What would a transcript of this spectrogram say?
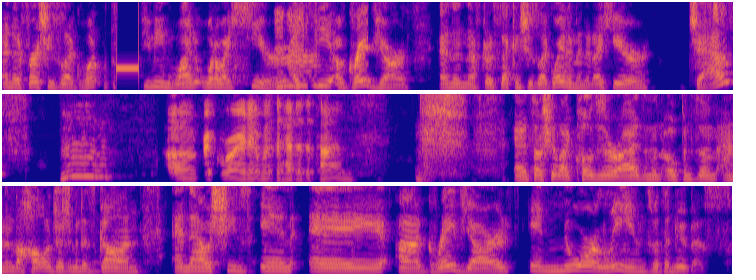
And at first she's like what, what the f- do you mean? Why do, what do i hear? I Mhm. see a graveyard. And then after a second she's like wait a minute i hear jazz? Mm. Uh, Rick Riordan was ahead of the times. and so she like closes her eyes and then opens them and then the hollow judgment is gone and now she's in a uh, graveyard in new orleans with anubis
